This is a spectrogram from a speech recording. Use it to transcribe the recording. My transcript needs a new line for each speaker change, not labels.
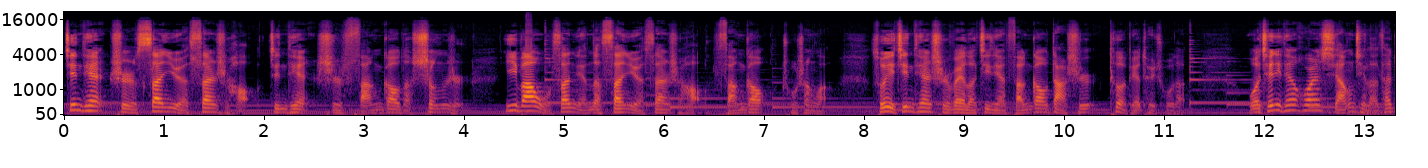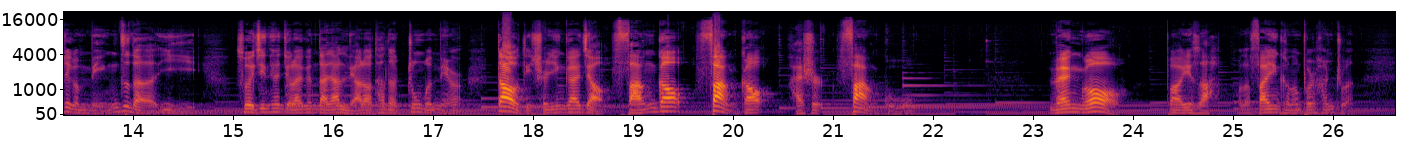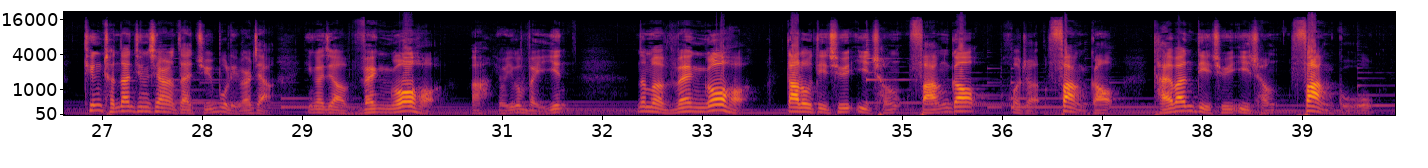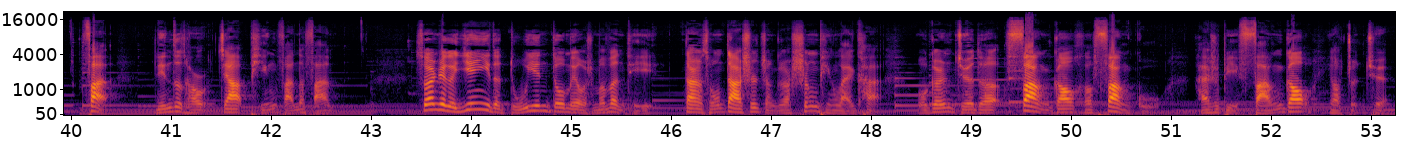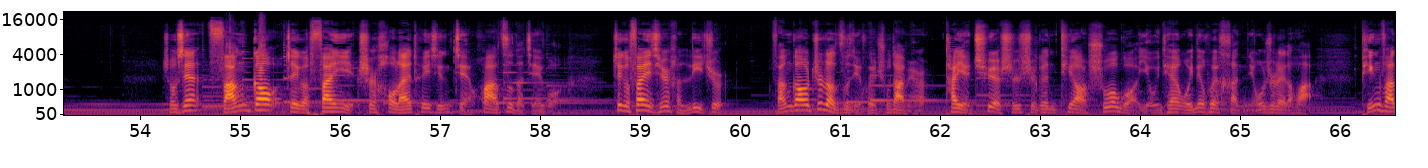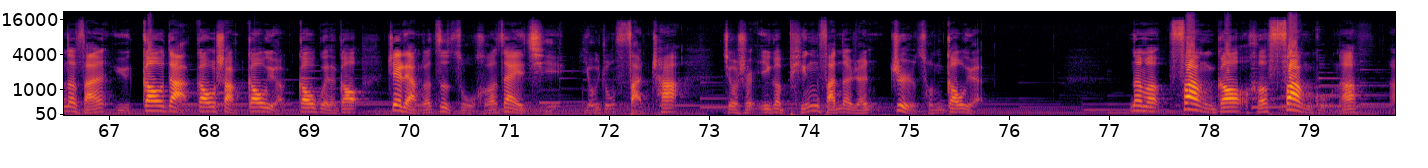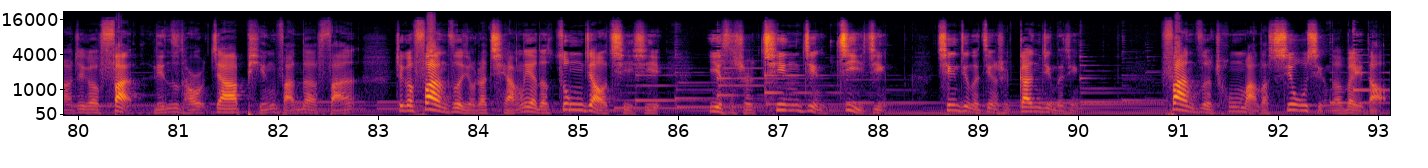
今天是三月三十号，今天是梵高的生日。一八五三年的三月三十号，梵高出生了，所以今天是为了纪念梵高大师特别推出的。我前几天忽然想起了他这个名字的意义，所以今天就来跟大家聊聊他的中文名，到底是应该叫梵高、梵高还是梵谷？Van Gogh，不好意思啊，我的发音可能不是很准。听陈丹青先生在局部里边讲，应该叫 Van Gogh 啊，有一个尾音。那么 Van Gogh。大陆地区译成梵高或者梵高，台湾地区译成梵谷，梵林字头加平凡的凡。虽然这个音译的读音都没有什么问题，但是从大师整个生平来看，我个人觉得梵高和梵谷还是比梵高要准确。首先，梵高这个翻译是后来推行简化字的结果，这个翻译其实很励志。梵高知道自己会出大名，他也确实是跟提奥说过，有一天我一定会很牛之类的话。平凡的凡与高大、高尚、高远、高贵的高这两个字组合在一起，有一种反差，就是一个平凡的人志存高远。那么梵高和梵谷呢？啊，这个梵林字头加平凡的凡，这个梵字有着强烈的宗教气息，意思是清净寂静。清净的净是干净的净。梵字充满了修行的味道。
